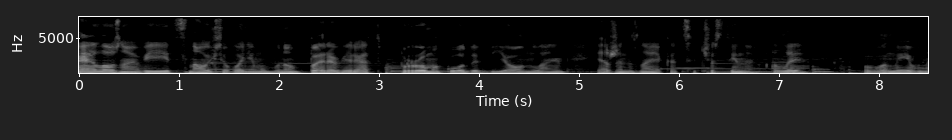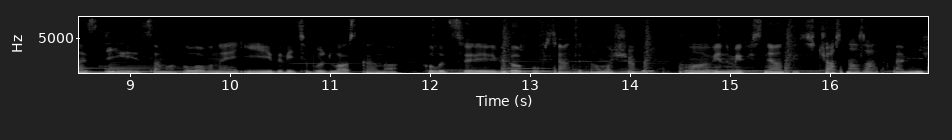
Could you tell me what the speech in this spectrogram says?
Hello, з вами від Сноу, і сьогодні ми будемо перевіряти промокоди Я онлайн. Я вже не знаю, яка це частина, але вони в нас діють саме головне. І дивіться, будь ласка, на коли цей відос був знятий, тому що о, він міг знятись час назад, а міг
